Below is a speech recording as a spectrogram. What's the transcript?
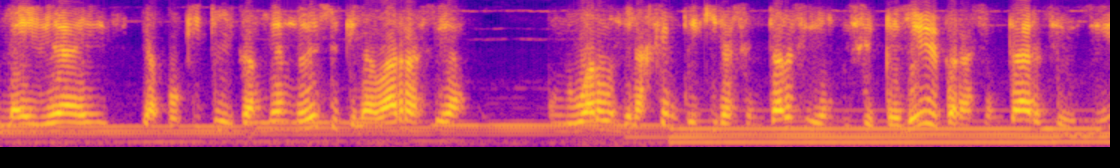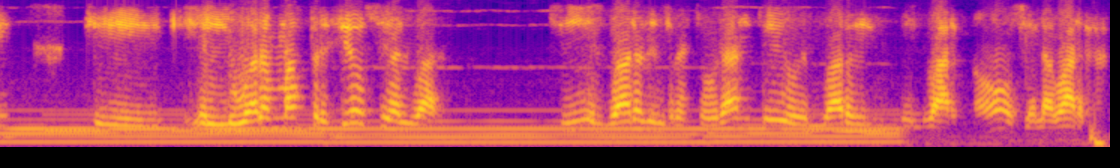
la idea es de a poquito ir cambiando eso y que la barra sea un lugar donde la gente quiera sentarse y donde se pelee para sentarse, ¿sí? que el lugar más precioso sea el bar, ¿sí? el bar del restaurante o el bar del, bar, ¿no? o sea, la barra,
